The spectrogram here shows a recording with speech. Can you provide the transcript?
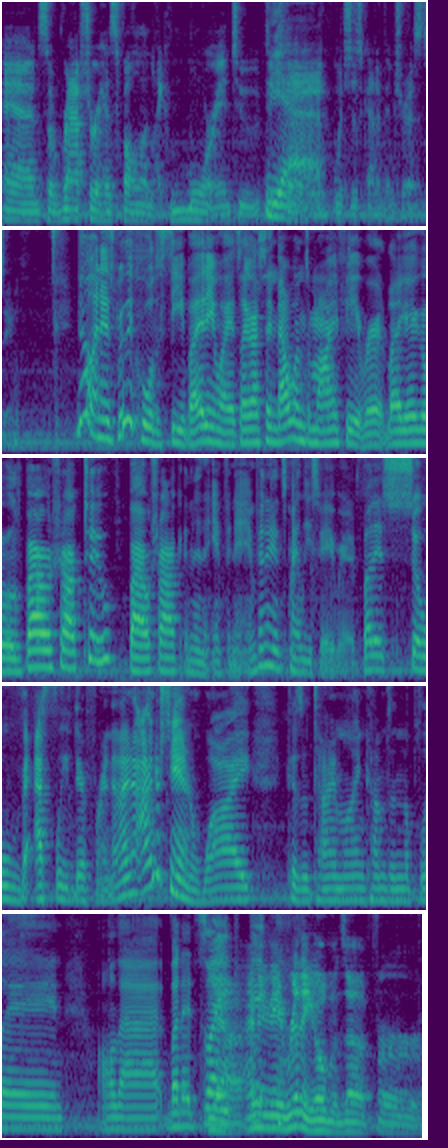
And so Rapture has fallen like more into decay, Yeah. which is kind of interesting. No, and it's really cool to see. But anyways, like I was saying, that one's my favorite. Like it goes Bioshock Two, Bioshock, and then Infinite. Infinite's my least favorite, but it's so vastly different, and I, I understand why because the timeline comes into play and all that. But it's like yeah, I it- mean, it really opens up for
